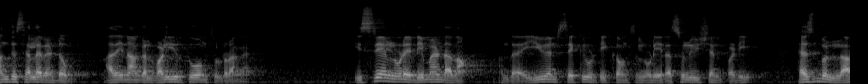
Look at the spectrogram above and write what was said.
அங்கு செல்ல வேண்டும். அதை நாங்கள் வலியுறுத்துவோம் சொல்கிறாங்க இஸ்ரேலுடைய டிமாண்ட் அதான். அந்த யூஎன் செக்யூரிட்டி கவுன்சிலினுடைய ரெசல்யூஷன் படி Hezbollah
